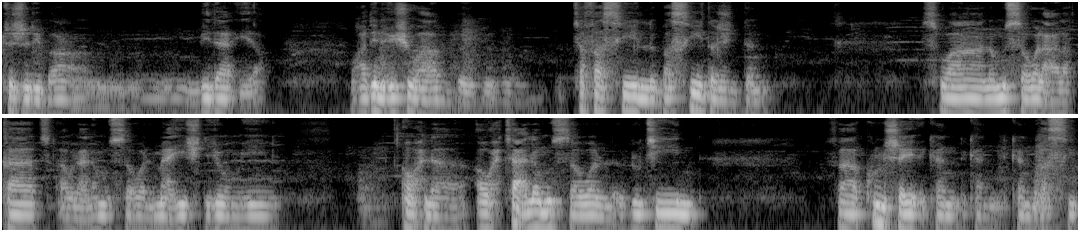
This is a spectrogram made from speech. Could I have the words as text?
تجربة بدائية وغادي نعيشوها بتفاصيل بسيطة جدا. سواء على مستوى العلاقات أو على مستوى المعيش اليومي أو على أو حتى على مستوى الروتين. فكل شيء كان كان كان بسيط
